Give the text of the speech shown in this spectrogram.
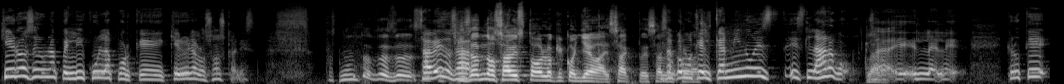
quiero hacer una película porque quiero ir a los Óscares. Pues no. Entonces, ¿Sabes? O sea- quizás no sabes todo lo que conlleva, exacto. Es O sea, que como que, el camino es, es largo. Claro. O sea, eh, la- la- creo que,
